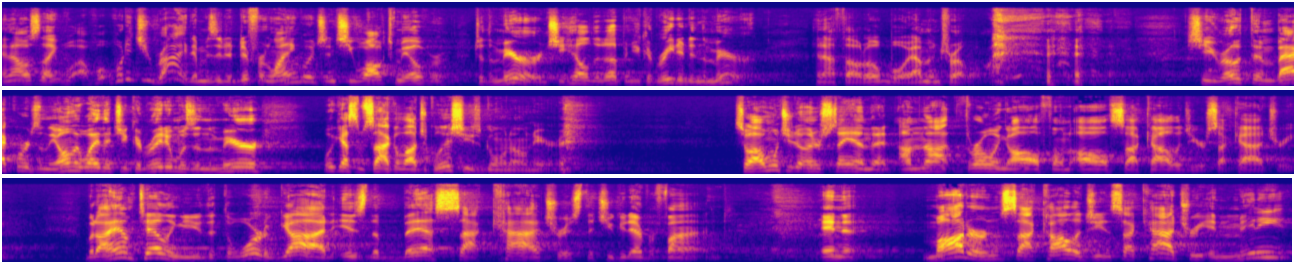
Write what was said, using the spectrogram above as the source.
And I was like, well, What did you write? I mean, is it a different language? And she walked me over to the mirror and she held it up, and you could read it in the mirror. And I thought, Oh boy, I'm in trouble. She wrote them backwards, and the only way that you could read them was in the mirror. We got some psychological issues going on here. so I want you to understand that I'm not throwing off on all psychology or psychiatry. But I am telling you that the Word of God is the best psychiatrist that you could ever find. And modern psychology and psychiatry, in many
